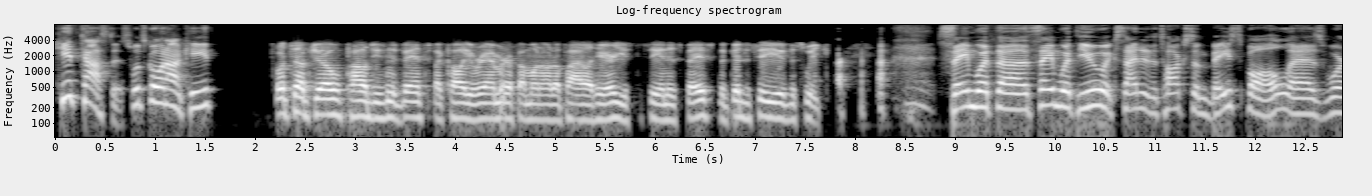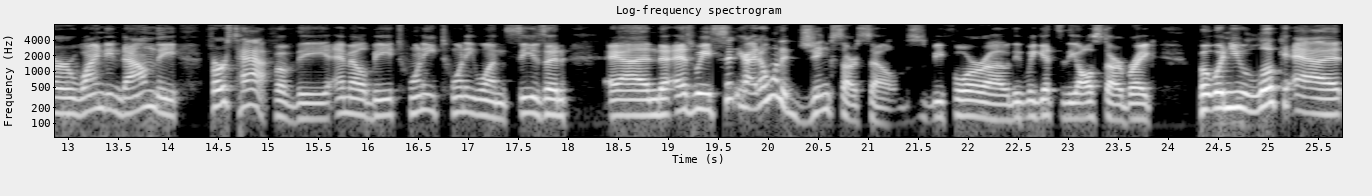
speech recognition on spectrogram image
Keith Costas. What's going on, Keith? What's up, Joe? Apologies in advance if I call you Rammer if I'm on autopilot here. Used to seeing his face, but good to see you this week. same with uh, same with you. Excited to talk some baseball as we're winding down the first half of the MLB 2021 season. And as we sit here, I don't want to jinx ourselves before uh, we get to the All Star break. But when you look at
